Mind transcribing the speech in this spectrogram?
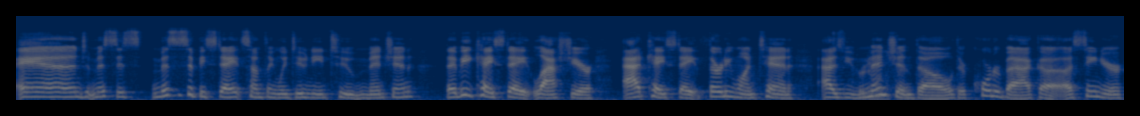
And Missis- Mississippi State, something we do need to mention, they beat K State last year at K State 31 10. As you Pretty mentioned, much. though, their quarterback, uh, a senior,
